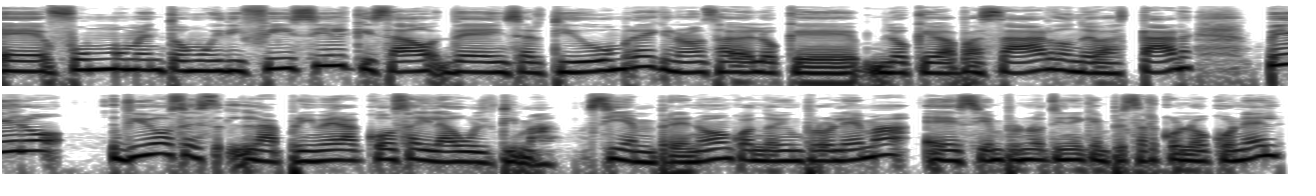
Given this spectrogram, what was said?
Eh, fue un momento muy difícil, quizá de incertidumbre, que uno no sabe lo que, lo que va a pasar, dónde va a estar, pero Dios es la primera cosa y la última, siempre, ¿no? Cuando hay un problema, eh, siempre uno tiene que empezarlo con Él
